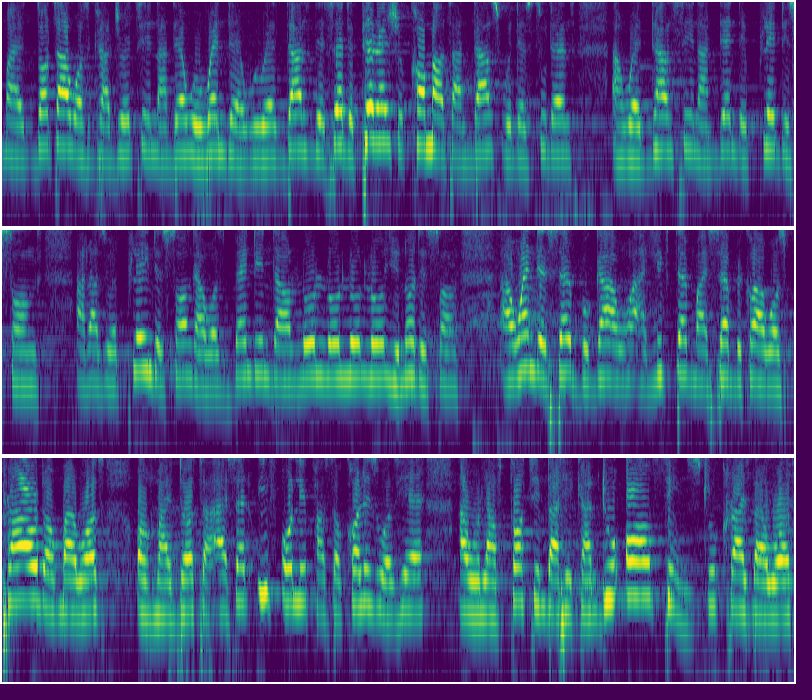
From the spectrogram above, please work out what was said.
my daughter was graduating and then we went there. We were dancing they said the parents should come out and dance with the students and we're dancing and then they played the song. And as we were playing the song i was bending down low low low low you know the song. And when they said buga i lifted myself because i was proud of my words of my daughter. I said if only pastor collins was here i would have taught him that he can do all things through christ that what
